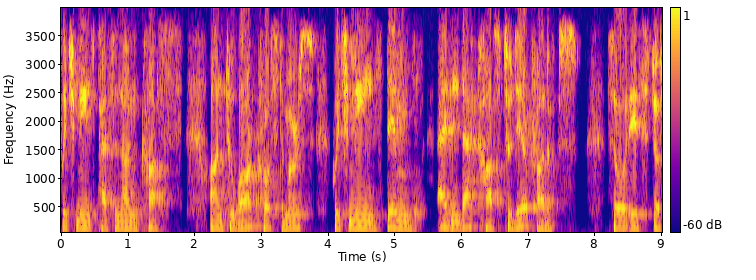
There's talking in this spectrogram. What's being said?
which means passing on costs onto our customers, which means them adding that cost to their products. So it just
